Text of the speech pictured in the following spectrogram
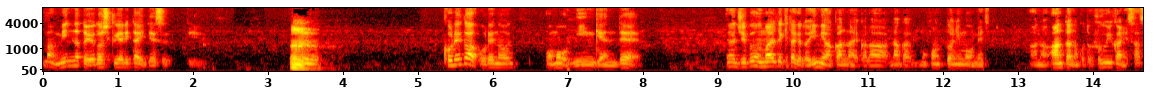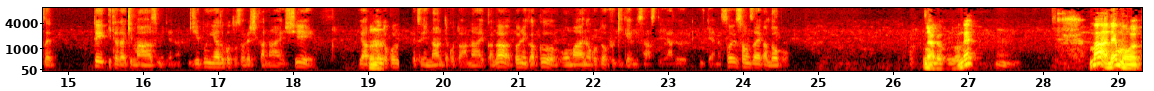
まあみんなとよろしくやりたいですっていううん。これが俺の思う人間で自分生まれてきたけど意味わかんないからなんかもう本当にもうめあのあんたのことを不愉快にさせていただきますみたいな自分やることそれしかないしやったところで別になんてことはないから、とにかくお前のことを不機嫌にさせてやるみたいなそういう存在がロボ、なるほどね。うん、まあでも、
